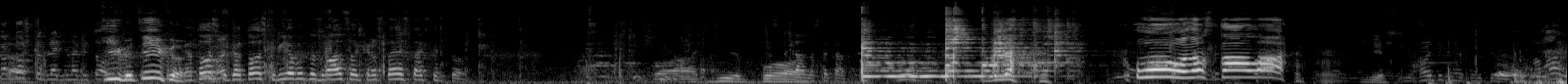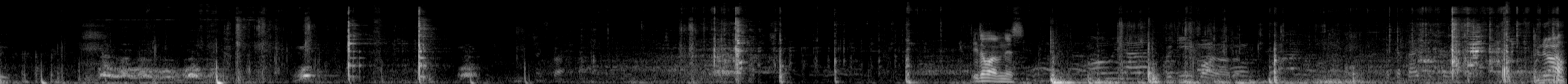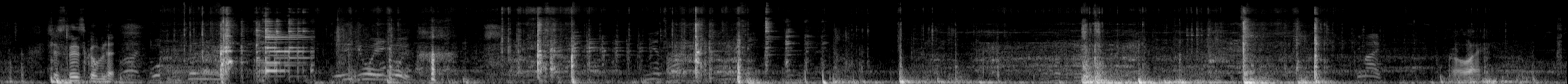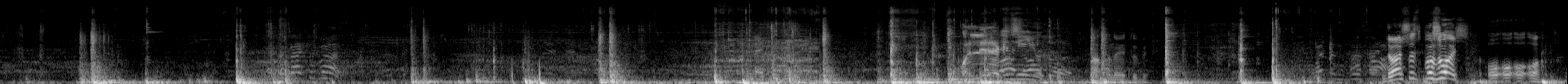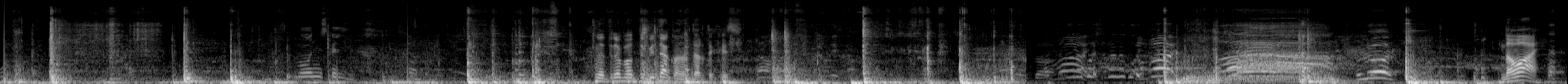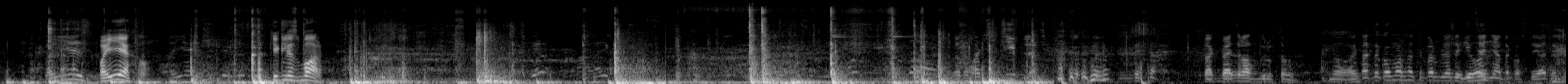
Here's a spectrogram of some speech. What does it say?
картошка, блядь, не на бетон. Тихо, тихо! Картошка, картошка, видео будет называться «Красhtag так что». Ебать. Стакан на стакан. Бля. О, она встала! Есть. И давай вниз. Бля. Сейчас слизко, бля. Ой, ой, ой. Снимай. Давай. Давай щось пожорстче. О-о-о-о. Ну, не скользи. Не треба тобі деко натерти хвіст. Давай. Поехал. Киклис бар. пять раз в другу сторону. Так такого можна тепер, блядь, до кінця дня тако стояти.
